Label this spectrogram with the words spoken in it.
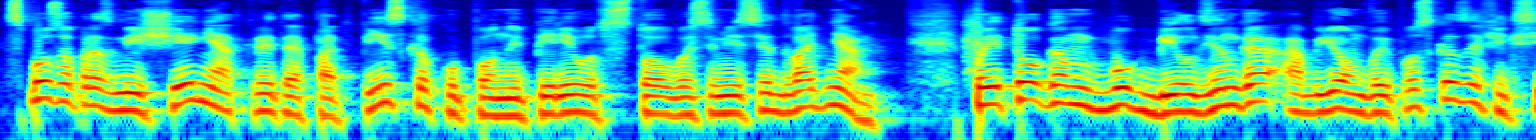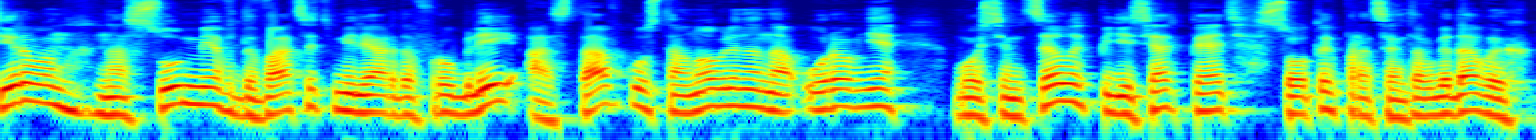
Способ размещения – открытая подписка, купонный период 182 дня. По итогам букбилдинга объем выпуска зафиксирован на сумме в 20 миллиардов рублей, а ставка установлена на уровне 8,55% годовых.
